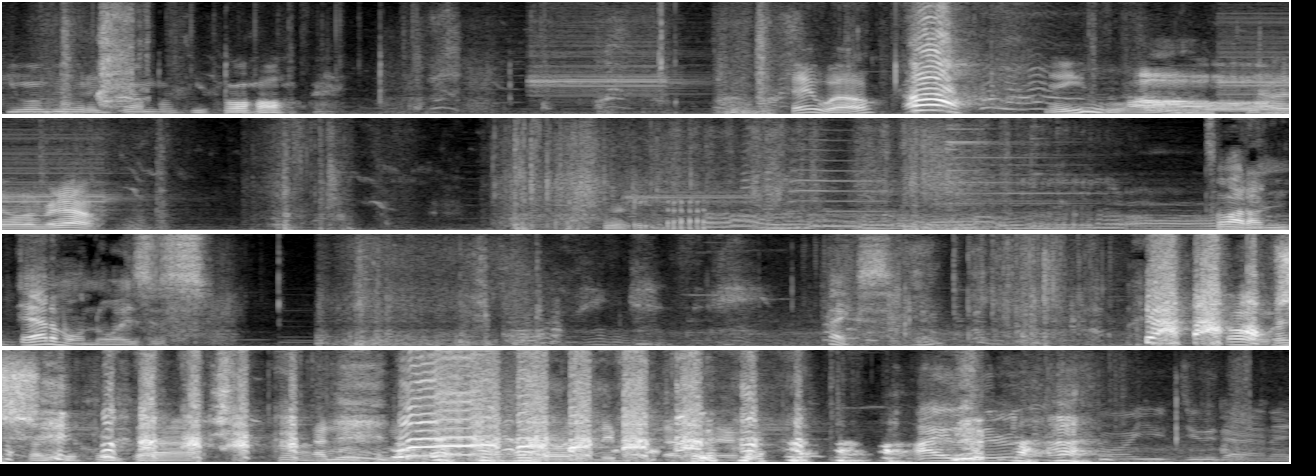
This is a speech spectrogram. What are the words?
You won't be able to jump once you fall. Hey, well, Oh! oh. No, you won't. now Oh. you'll never know. Really bad. It's a lot of animal noises. Thanks. Oh I tried shit! to hit that. I didn't know, I didn't know they put that there. I literally saw you do that, and I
